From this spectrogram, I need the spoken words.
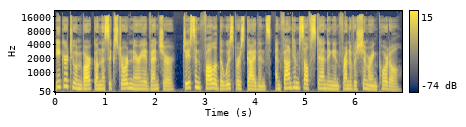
Eager to embark on this extraordinary adventure, Jason followed the whisper's guidance and found himself standing in front of a shimmering portal.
